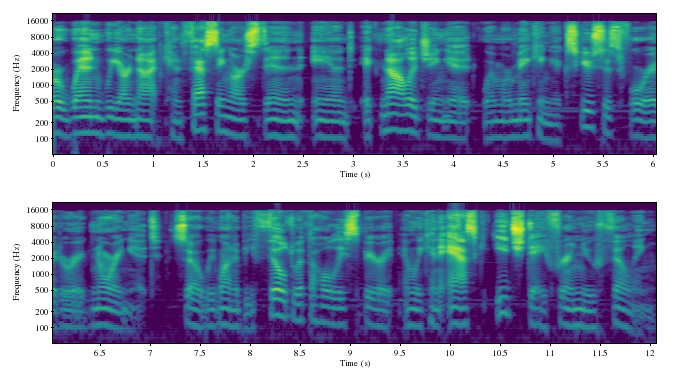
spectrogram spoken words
or when we are not confessing our sin and acknowledging it, when we're making excuses for it or ignoring it. So we want to be filled with the Holy Spirit and we can ask each day for a new filling.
